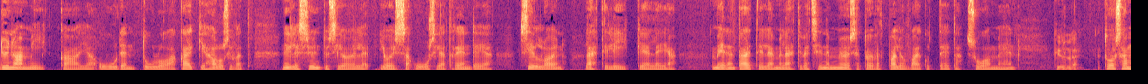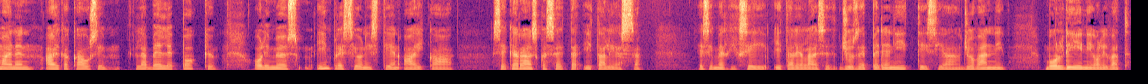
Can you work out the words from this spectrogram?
dynamiikkaa ja uuden tuloa. Kaikki halusivat niille syntysijoille, joissa uusia trendejä silloin lähti liikkeelle ja meidän taiteilijamme lähtivät sinne myös ja toivat paljon vaikutteita Suomeen. Kyllä. Tuo samainen aikakausi, La Belle Époque, oli myös impressionistien aikaa sekä Ranskassa että Italiassa. Esimerkiksi italialaiset Giuseppe De Nittis ja Giovanni Boldini olivat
